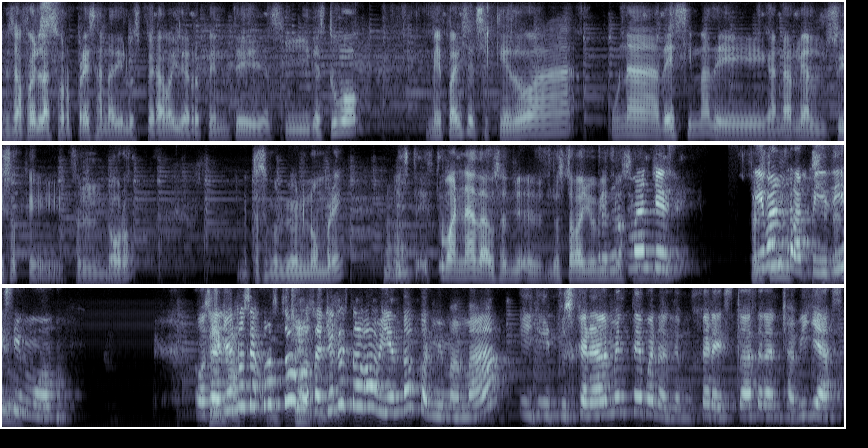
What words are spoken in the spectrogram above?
O sea, fue la sorpresa, nadie lo esperaba y de repente así estuvo, me parece que se quedó a una décima de ganarle al suizo, que fue el oro. Ahorita se me olvidó el nombre. Este, estuvo a nada, o sea, yo- lo estaba yo Pero viendo. no así, manches, pero iban rapidísimo. O sea, Sí, yo no. no sé justo, Sí. o sea, yo lo estaba viendo con mi mamá y, y, pues generalmente, bueno, el de mujeres, todas eran chavillas.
